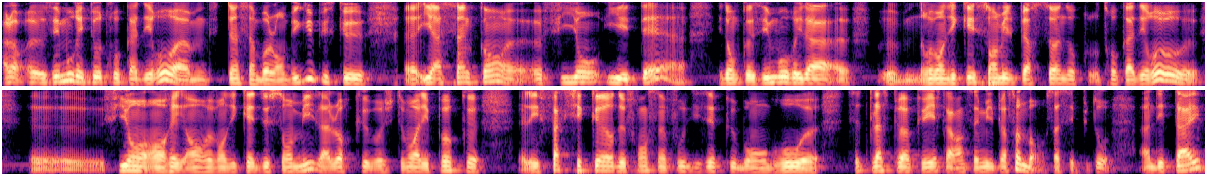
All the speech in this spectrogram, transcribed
Alors, euh, Zemmour est au Trocadéro, euh, c'est un symbole ambigu, puisque euh, il y a cinq ans, Fillon y était. et donc, Zemmour, il a revendiqué 100 000 personnes au, Trocadéro. Fillon en, en, revendiquait 200 000, alors que, justement, à l'époque, les fact-checkers de France Info disaient que, bon, en gros, cette place peut accueillir 45 000 personnes. Bon, ça, c'est plutôt un détail.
